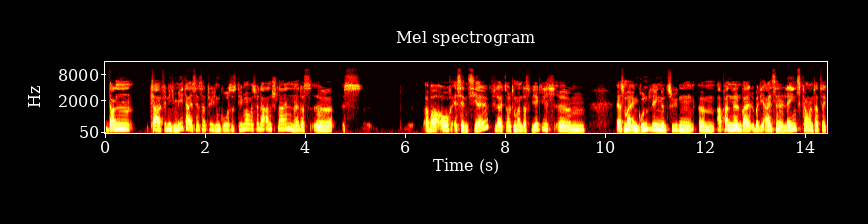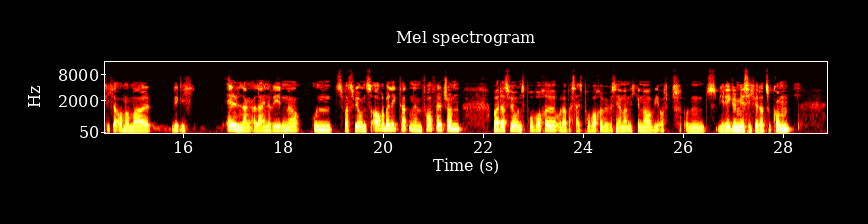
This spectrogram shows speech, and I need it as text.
dann klar, finde ich, Meta ist jetzt natürlich ein großes Thema, was wir da anschneiden. Ne? Das äh, ist aber auch essentiell. Vielleicht sollte man das wirklich ähm, erstmal in grundlegenden Zügen ähm, abhandeln, weil über die einzelnen Lanes kann man tatsächlich ja auch nochmal wirklich ellenlang alleine reden. Ne? Und was wir uns auch überlegt hatten im Vorfeld schon, war, dass wir uns pro Woche, oder was heißt pro Woche, wir wissen ja noch nicht genau, wie oft und wie regelmäßig wir dazu kommen,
